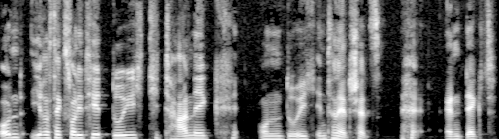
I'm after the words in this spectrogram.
und ihre Sexualität durch Titanic und durch Internetchats entdeckt.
